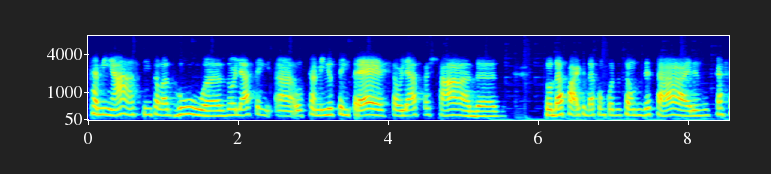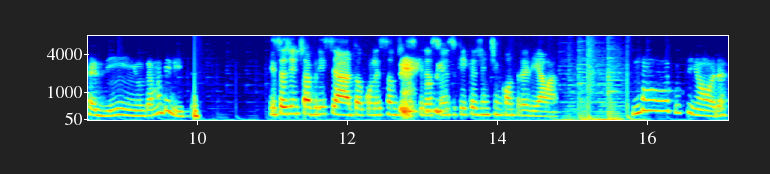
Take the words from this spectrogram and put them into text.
caminhar, assim, pelas ruas, olhar sem, ah, os caminhos sem pressa, olhar as fachadas, toda a parte da composição dos detalhes, os cafezinhos, é uma delícia. E se a gente abrisse a tua coleção de inspirações, o que, que a gente encontraria lá? Nossa Senhora!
